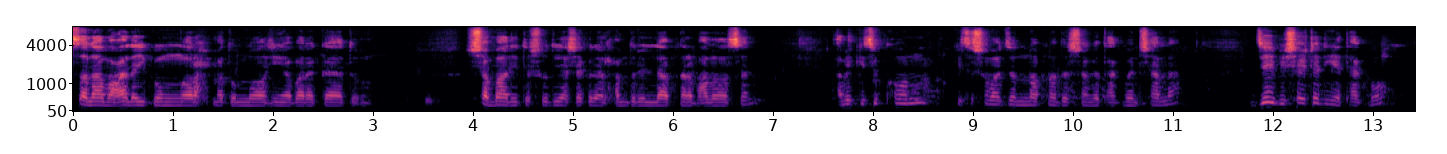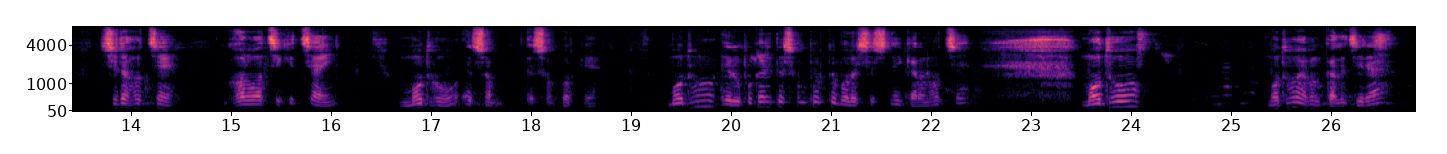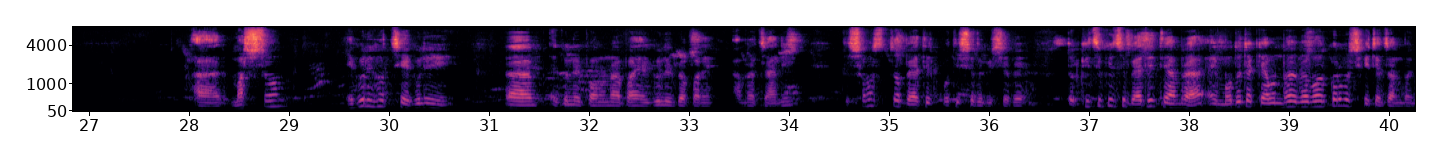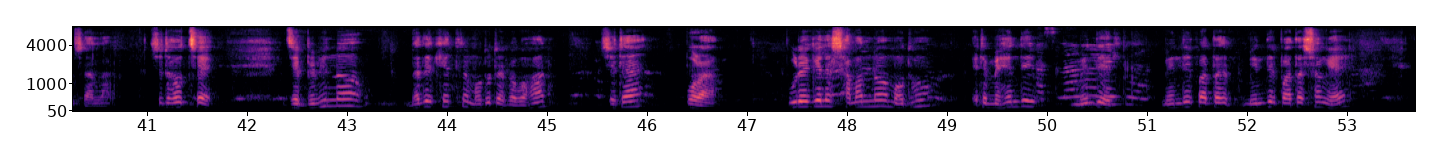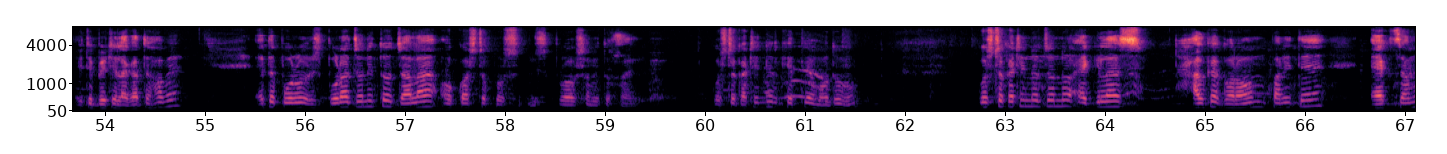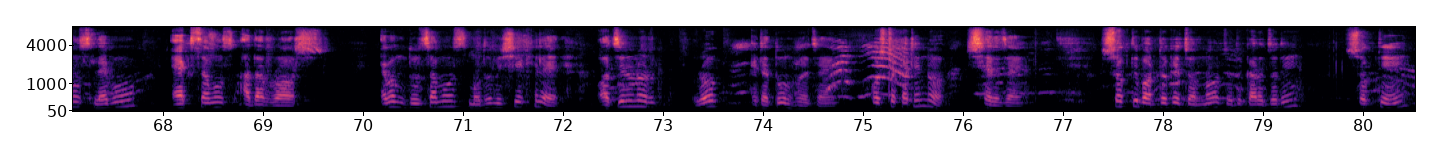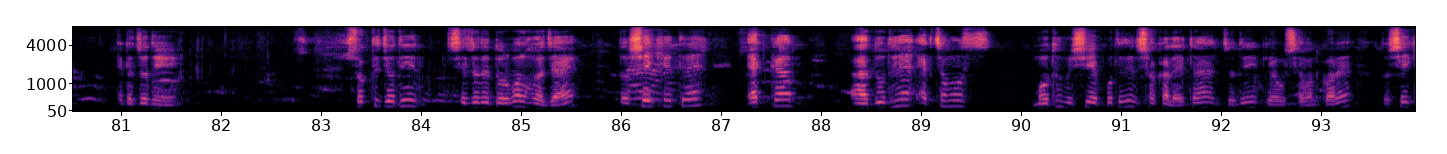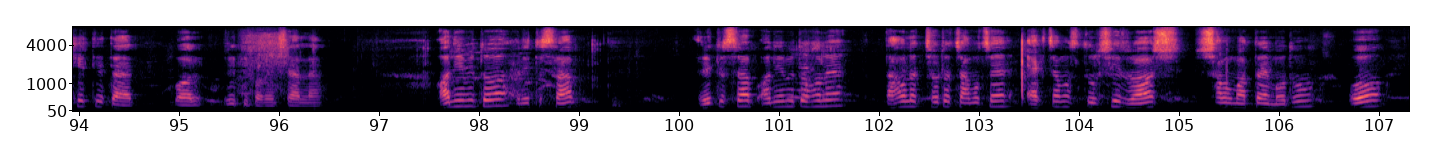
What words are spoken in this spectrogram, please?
আসসালামু আলাইকুম রহমতুল্লাহি আবরাকাত সম্মানিত সুদী, আশা করি আলহামদুলিল্লাহ আপনারা ভালো আছেন। আমি কিছুক্ষণ, কিছু সময়ের জন্য আপনাদের সঙ্গে থাকব ইনশাল্লাহ যে বিষয়টা নিয়ে থাকব, সেটা হচ্ছে ঘরোয়া চিকিৎসায় মধু এর এর সম্পর্কে। মধু এর উপকারিতা সম্পর্কে বলে শেষ নেই, কারণ হচ্ছে মধু মধু এবং কালেজিরা আর মাশরুম এগুলি হচ্ছে এগুলি এগুলির বর্ণনা বা এগুলির ব্যাপারে আমরা জানি যে সমস্ত ব্যাধির প্রতিষেধক হিসেবে তো কিছু কিছু ব্যাধিতে আমরা এই মধুটা কেমনভাবে ব্যবহার করব সেটা জানব ইনশাআল্লাহ। সেটা হচ্ছে যে বিভিন্ন ব্যাধির ক্ষেত্রে মধুটার ব্যবহার সেটা পোড়া। পুড়ে গেলে সামান্য মধু এটা মেহেন্দি মেহেন্দির মেহেন্দির পাতা মেহেন্দির পাতার সঙ্গে এটা বেটে লাগাতে হবে। এতে পোড়ো- পোড়াজনিত জ্বালা ও কষ্ট প্রশ- প্রশমিত হয়। কোষ্ঠকাঠিন্যের ক্ষেত্রে মধু। কোষ্ঠকাঠিন্যের জন্য এক গ্লাস হালকা গরম পানিতে এক চামচ লেবু, এক চামচ আদার রস এবং দু চামচ মধু মিশিয়ে খেলে অজীর্ণ রোগ এটা দূর হয়ে যায়, কোষ্ঠকাঠিন্য সেরে যায়। শক্তিবর্ধকের জন্য যদি কারও যদি শক্তি, এটা যদি শক্তি যদি, সে যদি দুর্বল হয়ে যায়, তো সেই ক্ষেত্রে এক কাপ দুধে এক চামচ মধু মিশিয়ে প্রতিদিন সকালে এটা যদি কেউ সেবন করে, তো সেই ক্ষেত্রে তার বল বৃদ্ধি পাবে ইনশাআল্লাহ। অনিয়মিত ঋতুস্রাব ঋতুস্রাব অনিয়মিত হলে তাহলে ছোট চামচের এক চামচ তুলসীর রস, সমমাত্রায় মধু ও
